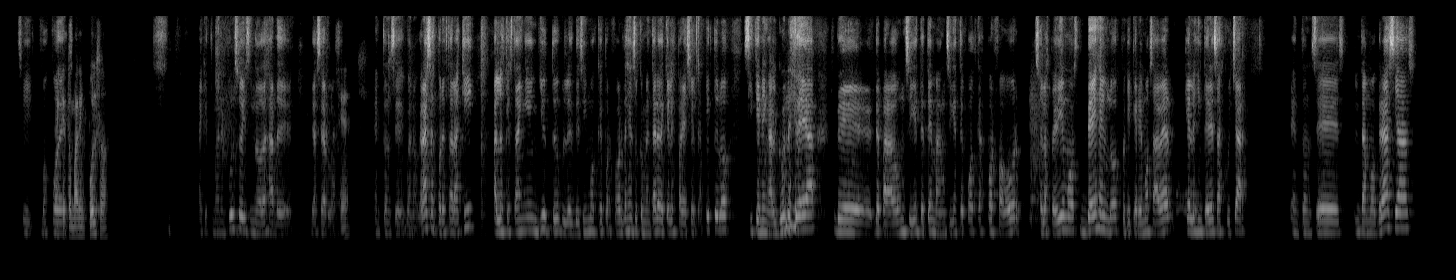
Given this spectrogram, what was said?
Sí, vos podés. Hay que tomar impulso. Hay que tomar impulso y no dejar de, de hacerlo. Así es. Entonces, bueno, gracias por estar aquí. A los que están en YouTube les decimos que por favor dejen su comentario de qué les pareció el capítulo. Si tienen alguna idea de, de para un siguiente tema, un siguiente podcast, por favor, se los pedimos, déjenlo porque queremos saber qué les interesa escuchar. Entonces, damos gracias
